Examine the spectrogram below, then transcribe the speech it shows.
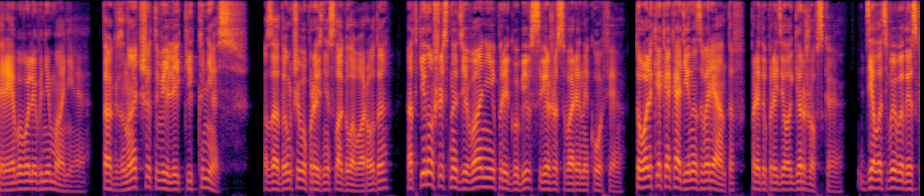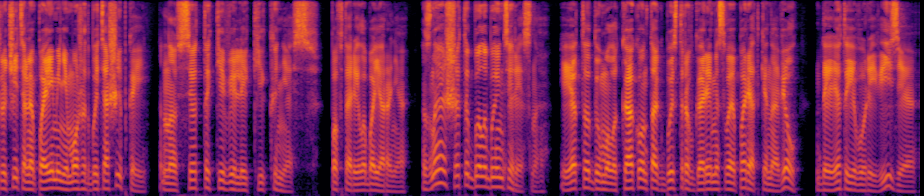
требовали внимания. «Так значит, великий князь», задумчиво произнесла глава рода, откинувшись на диване и пригубив свежесваренный кофе. «Только как один из вариантов», – предупредила Гержовская. «Делать выводы исключительно по имени может быть ошибкой, но все-таки великий князь», – повторила боярыня. «Знаешь, это было бы интересно. И это думала, как он так быстро в гареме свои порядки навел, да это его ревизия.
